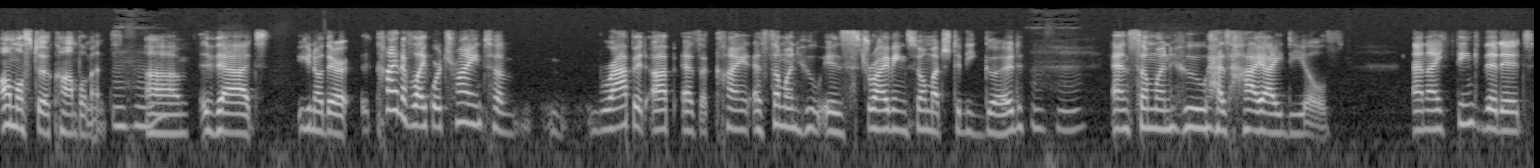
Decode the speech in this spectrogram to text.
almost a compliment. Mm-hmm. Um, that you know they're kind of like we're trying to wrap it up as a kind as someone who is striving so much to be good mm-hmm. and someone who has high ideals. And i think that it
